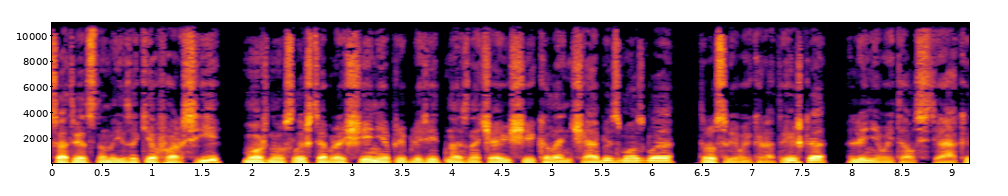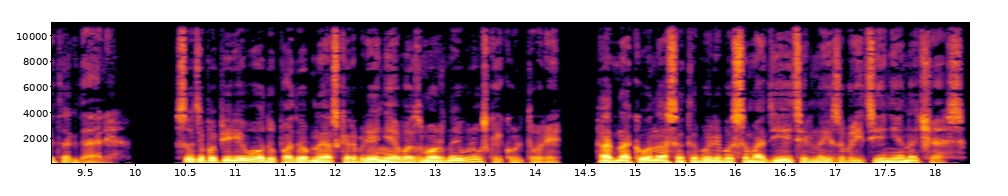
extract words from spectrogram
Соответственно, на языке фарси можно услышать обращения, приблизительно означающие каланча безмозглая, трусливый коротышка, ленивый толстяк и так далее. Судя по переводу, подобные оскорбления возможны и в русской культуре. Однако у нас это были бы самодеятельные изобретения на час,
